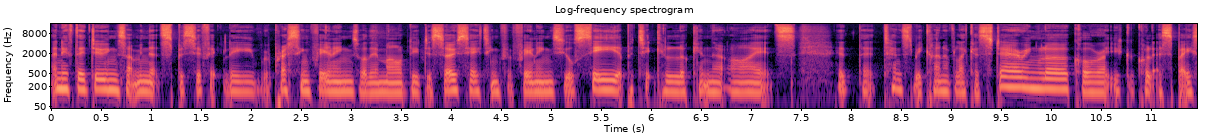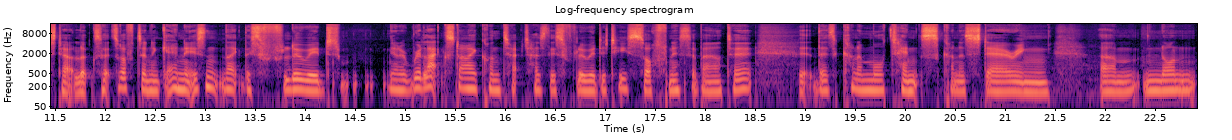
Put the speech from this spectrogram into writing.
And if they're doing something that's specifically repressing feelings or they're mildly dissociating for feelings, you'll see a particular look in their eye. It's, it, tends to be kind of like a staring look, or you could call it a spaced out look. So it's often, again, it isn't like this fluid, you know, relaxed eye contact has this fluidity, softness about it. There's a kind of more tense, kind of staring um, non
